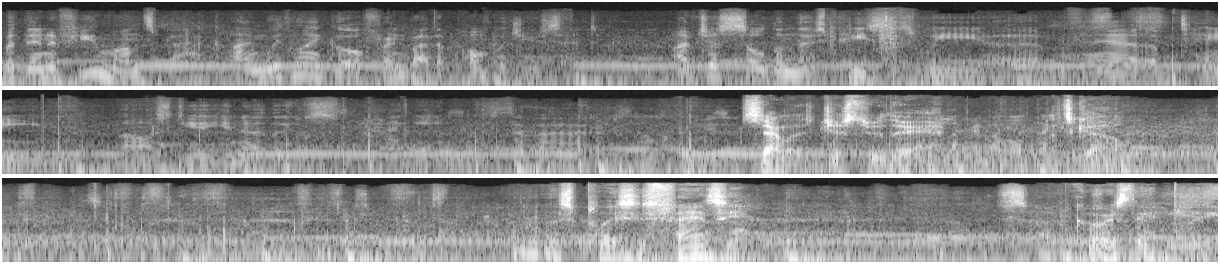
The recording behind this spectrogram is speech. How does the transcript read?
But then a few months back, I'm with my girlfriend by the Pompidou Center. I've just sold them those pieces we uh, yeah, obtained last year. You know, those hanging. Cellar's just through there. Let's go. Well, this place is fancy. So of course they play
